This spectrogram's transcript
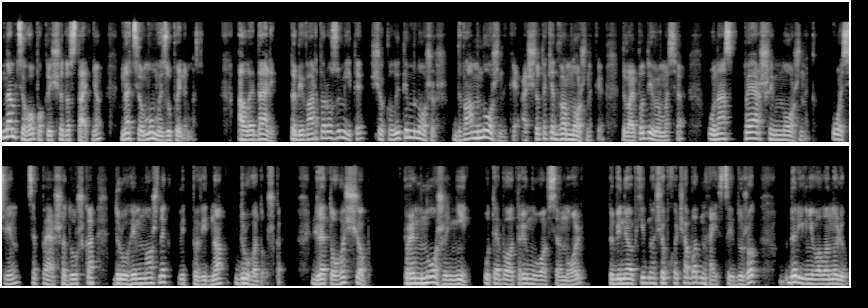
Нам цього поки що достатньо, на цьому ми зупинимось. Але далі тобі варто розуміти, що коли ти множиш два множники, а що таке два множники? Давай подивимося. У нас перший множник Ось він, це перша дужка, другий множник, відповідно, друга дужка. Для того, щоб при множенні у тебе отримувався 0, тобі необхідно, щоб хоча б одна із цих дужок дорівнювала нулю.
